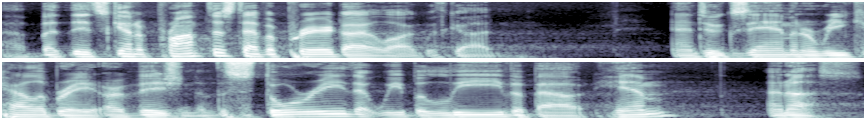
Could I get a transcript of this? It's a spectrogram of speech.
uh, but it's going to prompt us to have a prayer dialogue with God and to examine and recalibrate our vision of the story that we believe about Him and us.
